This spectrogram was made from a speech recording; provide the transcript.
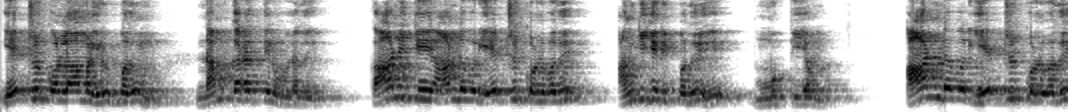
ஏற்றுக்கொள்ளாமல் இருப்பதும் நம் கரத்தில் உள்ளது. காணிக்கையை ஆண்டவர் ஏற்றுக்கொள்வது அங்கீகரிப்பது முக்கியம். ஆண்டவர் ஏற்றுக்கொள்வது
